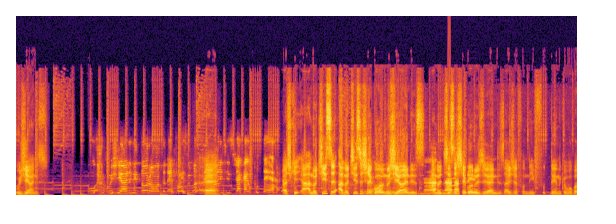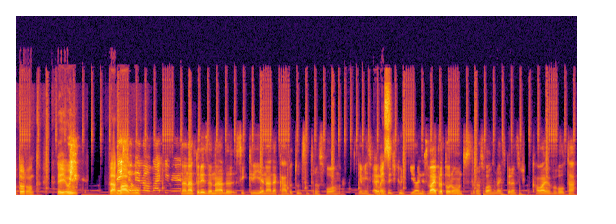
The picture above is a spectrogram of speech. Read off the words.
o, o Giannis. O, Giannis em Toronto, né? Faz uma É. semana e isso já caiu por terra. Acho que a notícia, a notícia Eu chegou no Giannis. na- a notícia na chegou no. Giannis. Aí já falou, nem fudendo que eu vou pra Toronto. Eu, hein? Tá Deixa eu maluco. renovar aqui mesmo. Na natureza nada se cria, nada acaba, tudo se transforma. E a minha esperança mas- de que o Giannis vai pra Toronto se transforma na esperança de que o Kawhi vai voltar.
